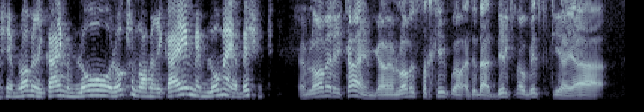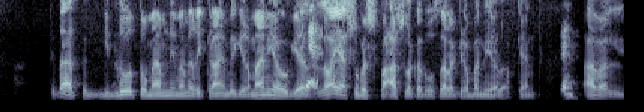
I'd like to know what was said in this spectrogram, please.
שהם לא אמריקאים, הם לא, לא רק שהם לא אמריקאים, הם לא מהיבשת. הם לא אמריקאים, גם הם לא משחקים, אתה יודע, דירק נוביצקי היה, את יודעת, גידלו אותו מאמנים אמריקאים בגרמניה, הוא הגיע, כן. לא היה שום השפעה של הכדורסל הגרמני עליו, כן? כן. אבל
